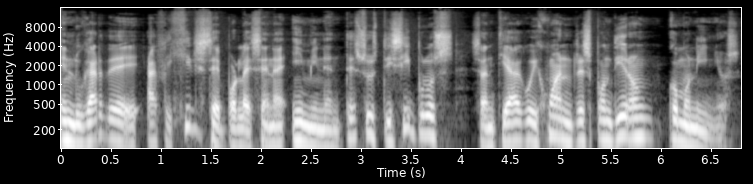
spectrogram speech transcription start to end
En lugar de afligirse por la escena inminente, sus discípulos Santiago y Juan respondieron como niños,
